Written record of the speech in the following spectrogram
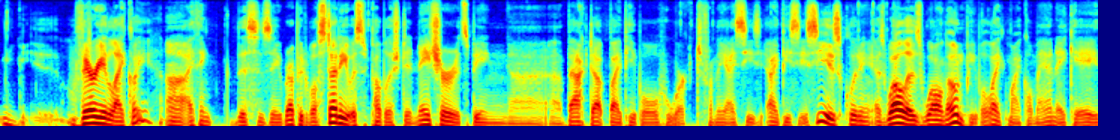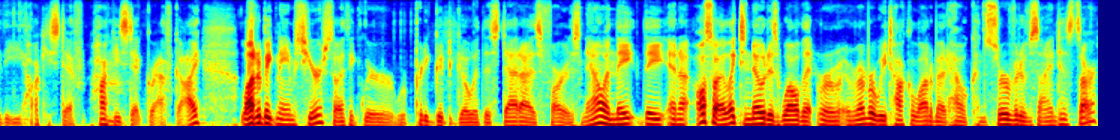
very likely. Uh, I think this is a reputable study. It was published in Nature. It's being uh, uh, backed up by people who worked from the IC- IPCC, including as well as well-known people like Michael Mann, aka the hockey stick hockey mm. stick graph guy. A lot of big names here, so I think we're we're pretty good to go with this data as far as now. And they they and also I like to note as well that remember we talk a lot about how conservative scientists are.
